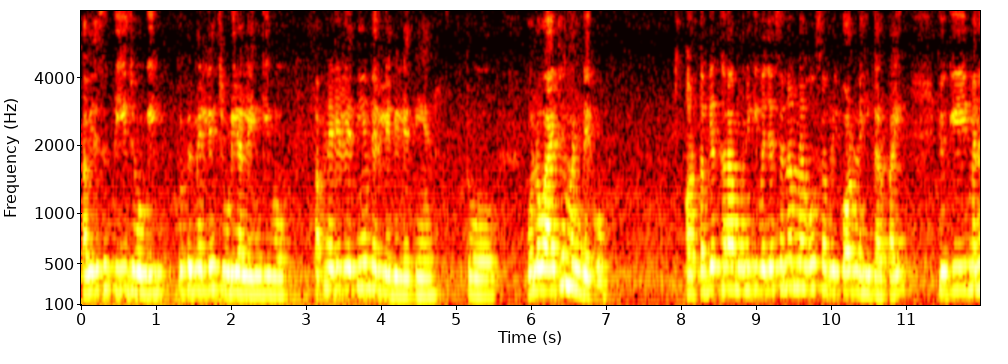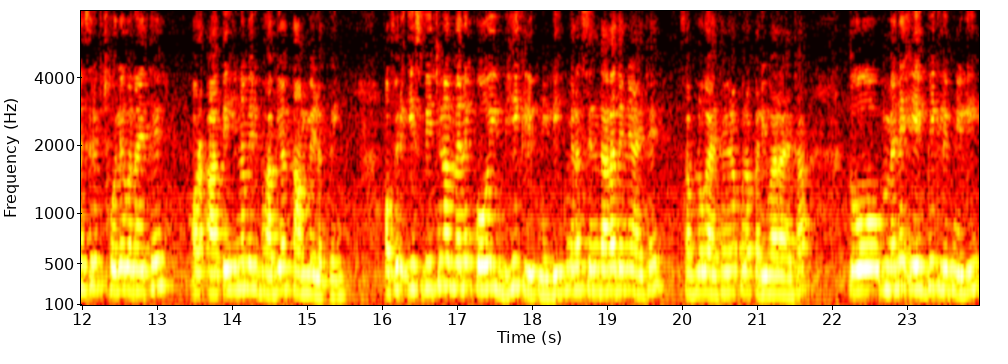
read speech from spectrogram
अभी जैसे तीज होगी तो फिर मेरे लिए चूड़ियाँ लेंगी वो। अपने लिए लेती हैं, मेरे लिए भी लेती हैं। तो वो लोग आए थे मंडे को। और तबीयत खराब होने की वजह से ना मैं वो सब रिकॉर्ड नहीं कर पाई। क्योंकि मैंने सिर्फ़ छोले बनाए थे और आते ही ना मेरी भाभियाँ काम में लग गई। और फिर इस बीच ना मैंने कोई भी क्लिप नहीं ली। मेरा सिंदारा देने आए थे। सब लोग आए थे, मेरा पूरा परिवार आया था। तो मैंने एक भी क्लिप नहीं ली।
